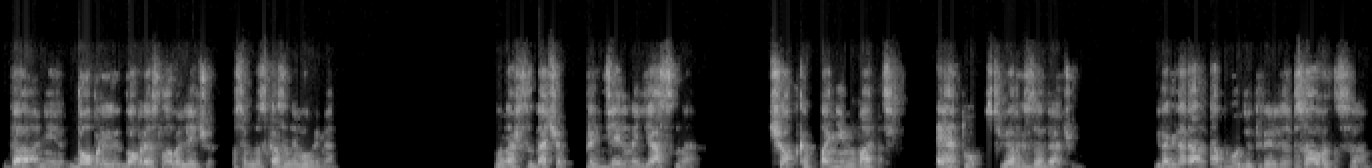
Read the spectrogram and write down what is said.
Да, они добрые, доброе слово лечат, особенно сказанное вовремя. Но наша задача предельно ясно, четко понимать эту сверхзадачу. И когда она будет реализовываться,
